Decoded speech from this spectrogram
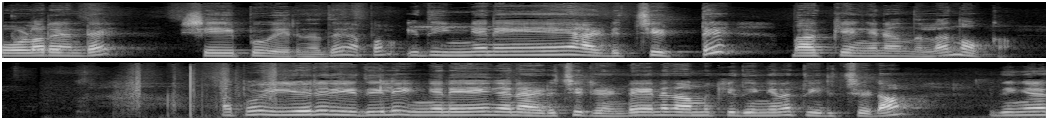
കോളറിന്റെ ഷേപ്പ് വരുന്നത്. അപ്പം ഇത് ഇങ്ങനെ അടിച്ചിട്ട് ബാക്കി എങ്ങനെയാണെന്നുള്ളത് നോക്കാം. അപ്പോൾ ഈ ഒരു രീതിയിൽ ഇങ്ങനെ ഞാൻ അടിച്ചിട്ടുണ്ട്. ഇനി നമുക്കിതിങ്ങനെ തിരിച്ചിടാം. ഇതിങ്ങനെ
